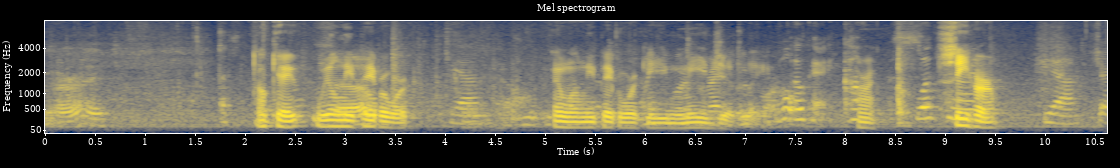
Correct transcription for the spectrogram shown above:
good. Alright. Okay, we'll need paperwork, Yeah. and we'll need paperwork immediately. Okay. All right. What can See I- her. Yeah. Sure.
